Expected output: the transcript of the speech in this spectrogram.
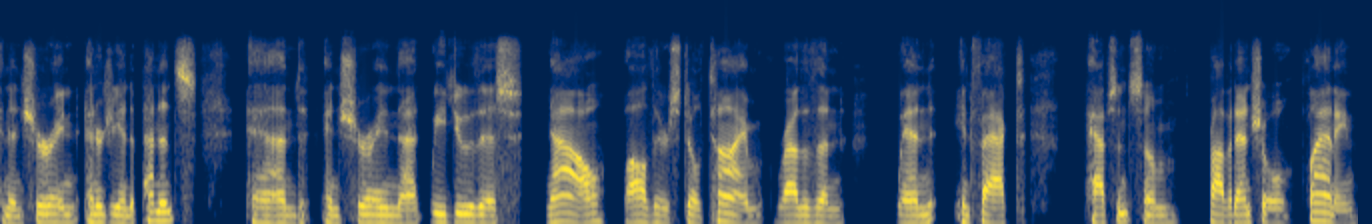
in ensuring energy independence and ensuring that we do this now while there's still time rather than when, in fact, absent some providential planning,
